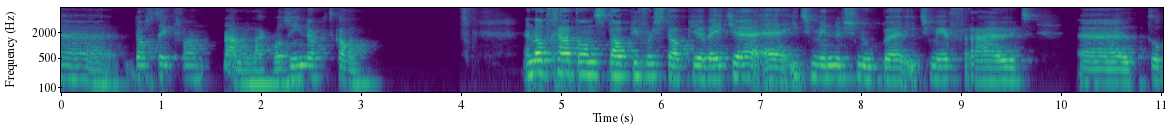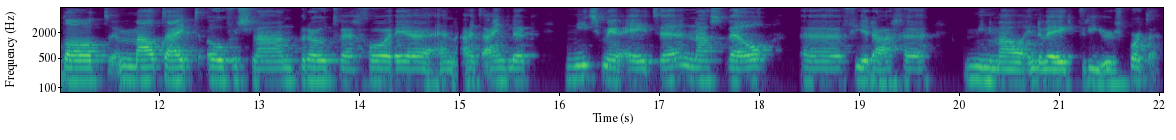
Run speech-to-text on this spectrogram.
uh, gewicht, dacht ik van, nou dan laat ik wel zien dat ik het kan. En dat gaat dan stapje voor stapje, weet je, iets minder snoepen, iets meer fruit, totdat een maaltijd overslaan, brood weggooien en uiteindelijk niets meer eten, naast wel vier dagen minimaal in de week drie uur sporten.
